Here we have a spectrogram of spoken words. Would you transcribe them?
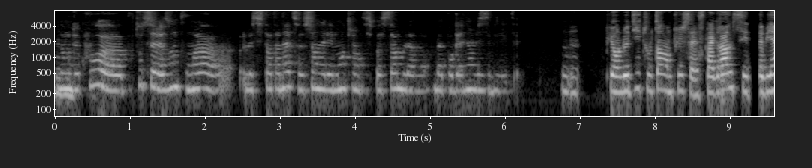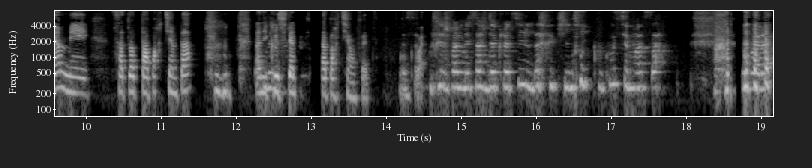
Donc, mhm. du coup, euh, pour toutes ces raisons, pour moi, euh, le site internet, c'est aussi un élément qui est indispensable euh, bah, pour gagner en visibilité. Mhm. Puis on le dit tout le temps en plus, Instagram, c'est très bien, mais ça ne t'appartient pas. Tandis que le site internet t'appartient en fait. Je vois le message de Clotilde qui dit Coucou, c'est moi ça. voilà.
